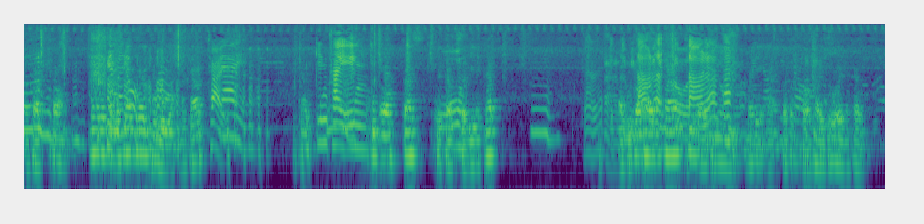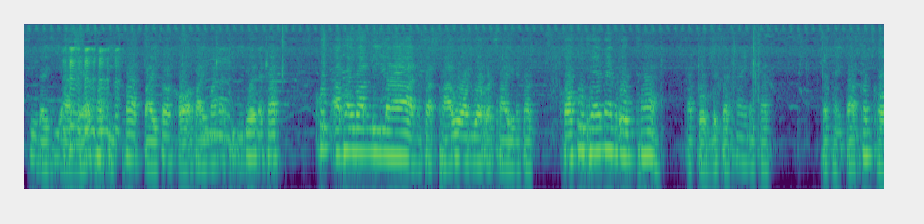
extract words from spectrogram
นะครับช่องแม่น้องน้อยบ้านไร่ผู้หลวงนะครับใช่ใช่ครับกินไข่เองคุณออกัสนะครับสวัสดีนะครับตายแล้วอ่ากินคุณต่อแล้วกินต่อแล้วค่ะไม่ได้อ่านก็ต้องขออภัยด้วยนะครับ ชื่อใดที่อ่านแล้วถ้าผิดพลาดไปก็ขออภัยมาณที่นี้ด้วยนะครับ คุณอภัยวันลีลานะครับถาวรวรชัยนะครับ ขอผู้แท้แม่มรงค่ะครับผมจะจัดให้นะครับจะให้ตามคำขอ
